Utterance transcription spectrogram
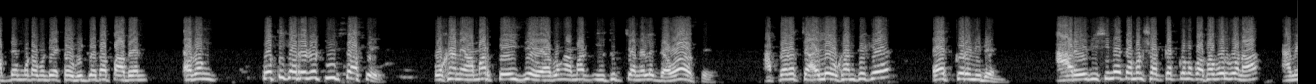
আপনি মোটামুটি একটা অভিজ্ঞতা পাবেন, এবং প্রতিকারেরও টিপস আছে। ওখানে আমার পেজে এবং আমার ইউটিউব চ্যানেলে দেওয়া আছে। আপনারা চাইলে ওখান থেকে অ্যাড করে নেবেন। আর এই বিষয় নিয়ে তেমন শর্টকাট কোনো কথা বলব না। আমি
